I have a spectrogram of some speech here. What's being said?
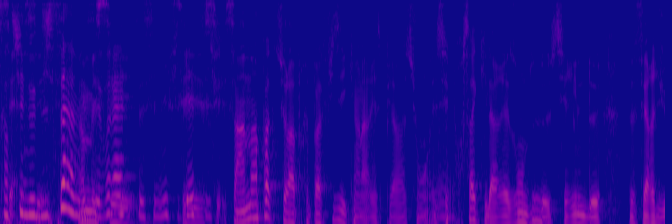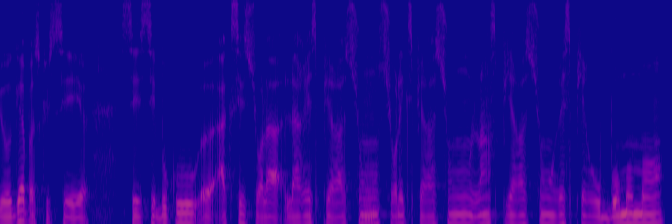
quand tu nous dis ça, mais, c'est vrai, c'est- significatif. c'est- ça a un impact sur la prépa physique, hein, la respiration. Et c'est pour ça qu'il a raison de Cyril de, de faire du yoga parce que c'est beaucoup euh, axé sur la, la respiration, sur l'expiration, l'inspiration, respirer au bon moment,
